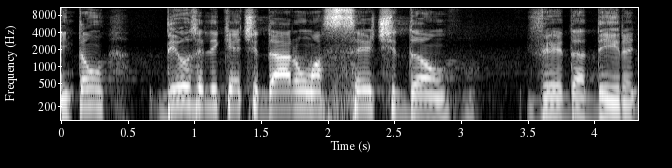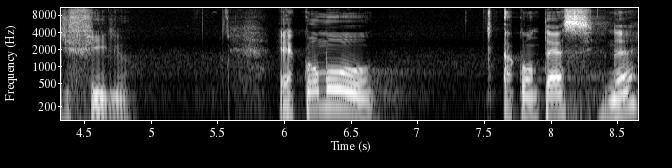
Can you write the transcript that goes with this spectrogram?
Então, Deus ele quer te dar uma certidão verdadeira de filho. É como acontece, né?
